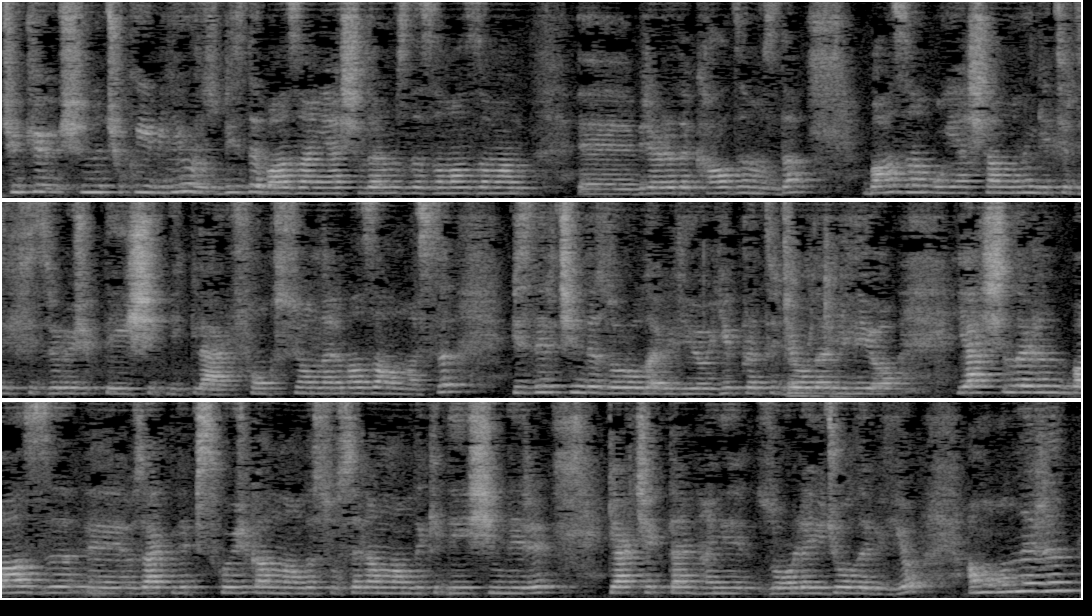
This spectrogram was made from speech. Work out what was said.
Çünkü şunu çok iyi biliyoruz. Biz de bazen yaşlılarımızla zaman zaman e, bir arada kaldığımızda bazen o yaşlanmanın getirdiği fizyolojik değişiklikler, fonksiyonların azalması bizler için de zor olabiliyor, yıpratıcı Tabii ki. olabiliyor. Yaşlıların bazı e, özellikle de psikolojik anlamda, sosyal anlamdaki değişimleri gerçekten hani zorlayıcı olabiliyor. Ama onların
